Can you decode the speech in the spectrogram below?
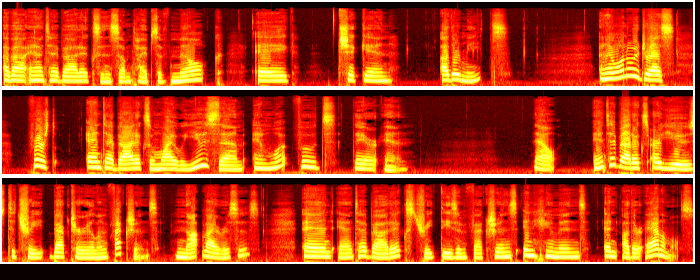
about antibiotics in some types of milk, egg, chicken, other meats. And I want to address first antibiotics and why we use them, and what foods they are in. Now, antibiotics are used to treat bacterial infections, not viruses, and antibiotics treat these infections in humans and other animals.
